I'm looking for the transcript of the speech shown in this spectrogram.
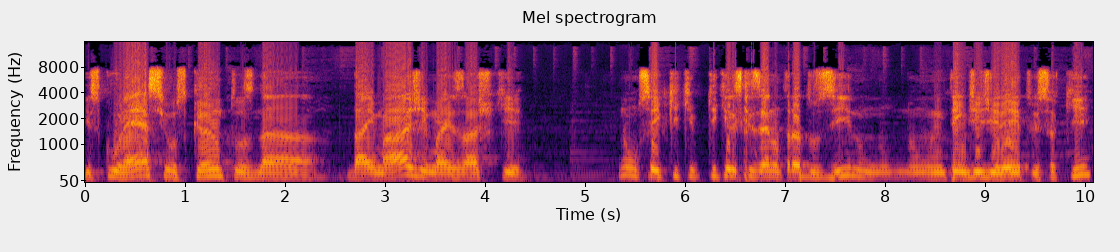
escurece os cantos da, da imagem, mas acho que não sei o que, que, que eles quiseram traduzir, não, não, entendi direito isso aqui.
